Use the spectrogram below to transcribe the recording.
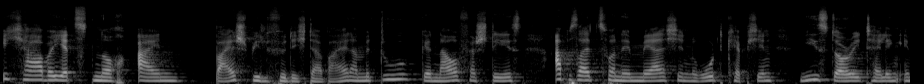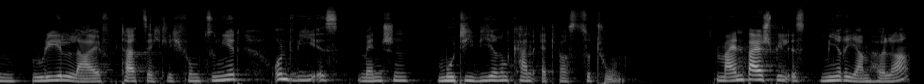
Ich habe jetzt noch ein Beispiel für dich dabei, damit du genau verstehst, abseits von dem Märchen Rotkäppchen, wie Storytelling im Real Life tatsächlich funktioniert und wie es Menschen motivieren kann, etwas zu tun. Mein Beispiel ist Miriam Höller.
